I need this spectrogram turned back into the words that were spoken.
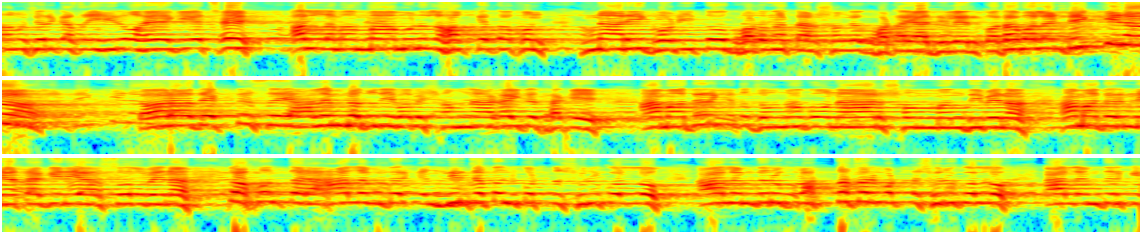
মানুষের কাছে হিরো হয়ে গিয়েছে, আল্লামা মামুনুল হককে তখন নারী ঘটিত ঘটনা তার সঙ্গে ঘটাইয়া দিলেন। কথা বলেন ঠিক কিনা? তারা দেখতেছে, আলেমরা যদি এভাবে সামনে আগাইতে থাকে, আমাদেরকে তো জনগণ আর সম্মান দিবে না, আমাদের নেতাগিরি আর চলবে না। তখন তারা আলেমদেরকে নির্যাতন করতে শুরু করল, আলেমদের উপর অত্যাচার করতে শুরু করল। আলেমদেরকে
